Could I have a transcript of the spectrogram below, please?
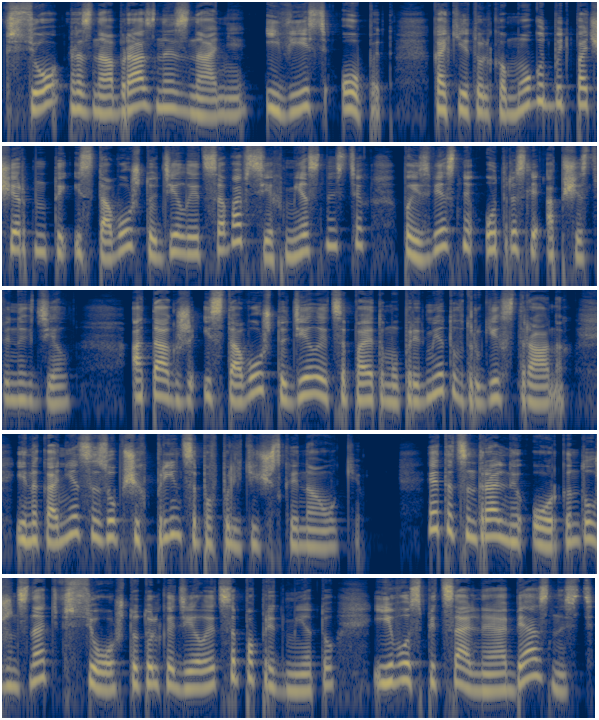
все разнообразное знание и весь опыт, какие только могут быть почерпнуты из того, что делается во всех местностях по известной отрасли общественных дел, а также из того, что делается по этому предмету в других странах, и, наконец, из общих принципов политической науки. Этот центральный орган должен знать все, что только делается по предмету, и его специальная обязанность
